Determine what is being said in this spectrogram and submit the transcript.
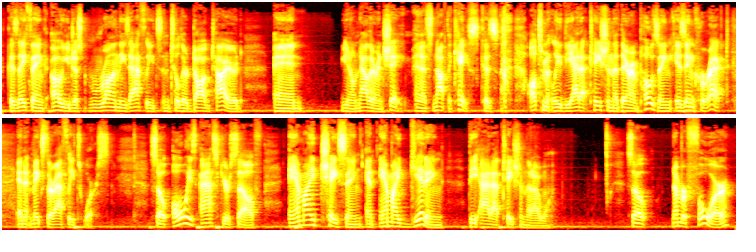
because they think, oh, you just run these athletes until they're dog tired and you know now they're in shape and it's not the case because ultimately the adaptation that they're imposing is incorrect and it makes their athletes worse so always ask yourself am i chasing and am i getting the adaptation that i want? So number four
